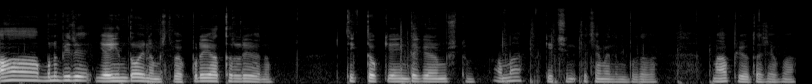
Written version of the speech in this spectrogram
Aa bunu biri yayında oynamıştı bak burayı hatırlıyorum. TikTok yayında görmüştüm ama geçin geçemedim burada bak. Ne yapıyordu acaba?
